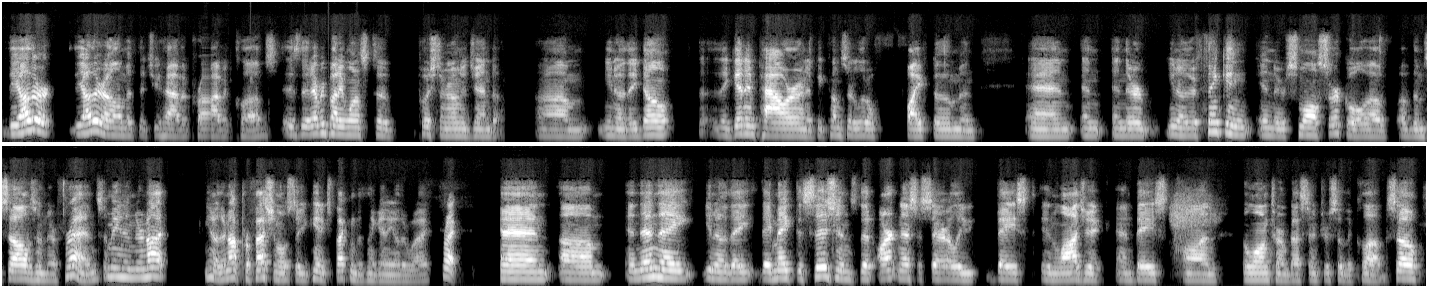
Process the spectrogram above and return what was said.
The other, the other element that you have at private clubs is that everybody wants to push their own agenda. Um, you know, they don't, they get in power and it becomes their little fiefdom and, and and and they're you know they're thinking in their small circle of of themselves and their friends. I mean and they're not you know they're not professionals so you can't expect them to think any other way. Right. And um and then they you know they they make decisions that aren't necessarily based in logic and based on the long-term best interests of the club. So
